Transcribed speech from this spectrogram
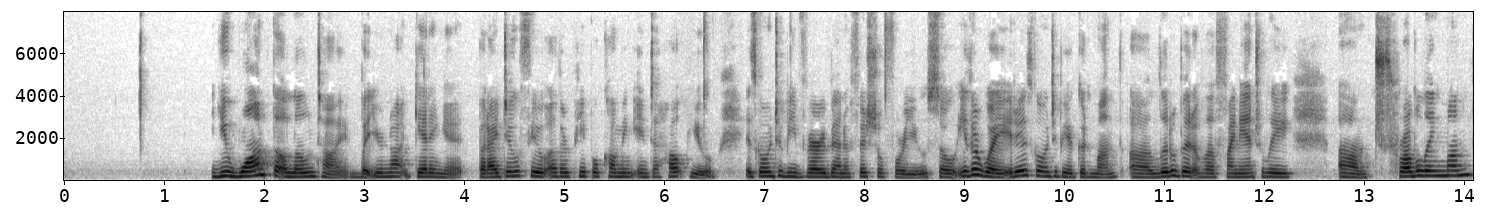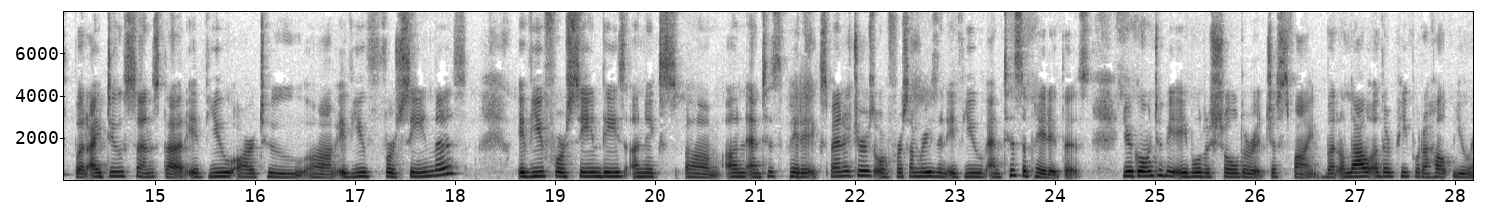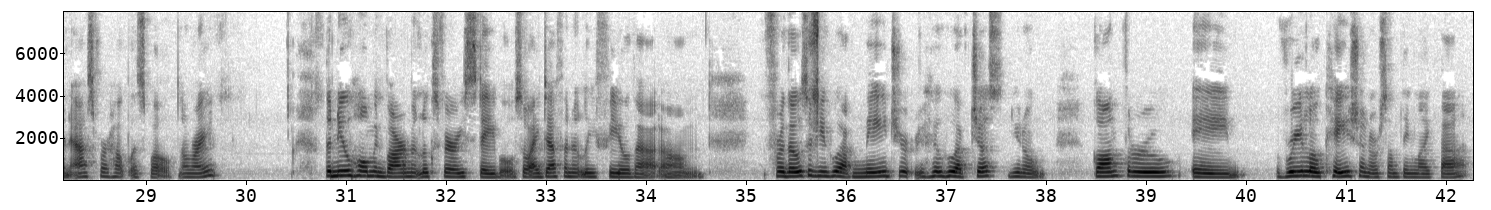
you want the alone time, but you're not getting it. But I do feel other people coming in to help you is going to be very beneficial for you. So either way, it is going to be a good month. A little bit of a financially um, troubling month, but I do sense that if you are to, uh, if you've foreseen this, if you've foreseen these unex- um, unanticipated expenditures, or for some reason if you've anticipated this, you're going to be able to shoulder it just fine. But allow other people to help you and ask for help as well. All right. The new home environment looks very stable, so I definitely feel that um, for those of you who have major, who have just you know gone through a relocation or something like that,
